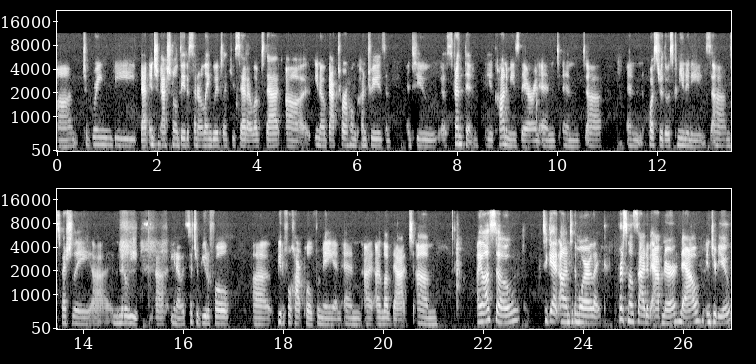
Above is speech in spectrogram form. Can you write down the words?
um, to bring the that international data center language, like you said, I loved that. Uh, you know, back to our home countries and and to uh, strengthen the economies there and and and uh, and foster those communities, um, especially uh, in the Middle East. Uh, you know, it's such a beautiful, uh, beautiful heart pull for me, and and I, I love that. Um, I also, to get on to the more like personal side of Avner now interview,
